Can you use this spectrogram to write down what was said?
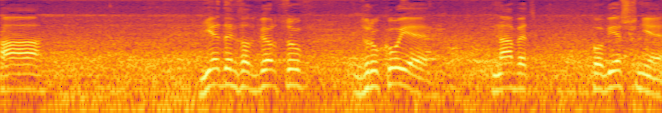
A jeden z odbiorców drukuje nawet powierzchnię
